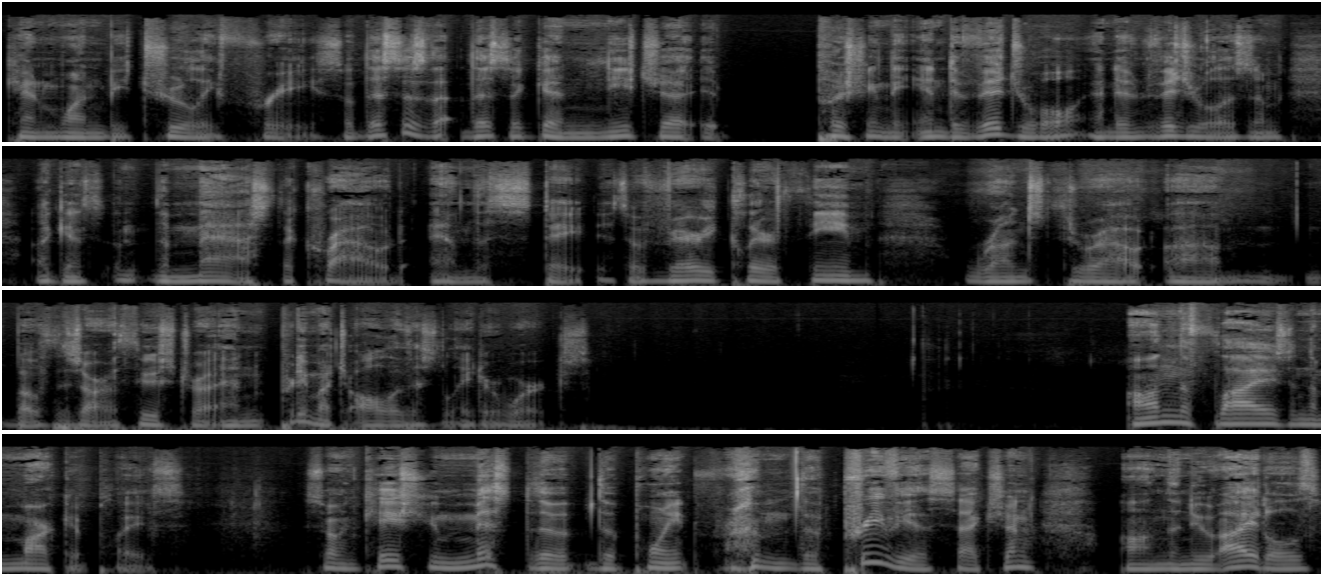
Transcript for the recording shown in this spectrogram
can one be truly free. So this is the, this again Nietzsche pushing the individual and individualism against the mass, the crowd, and the state. It's a very clear theme runs throughout um, both Zarathustra and pretty much all of his later works. On the flies in the marketplace. So, in case you missed the, the point from the previous section on the new idols,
